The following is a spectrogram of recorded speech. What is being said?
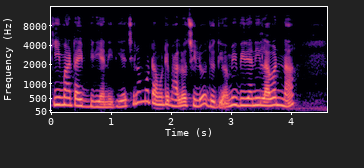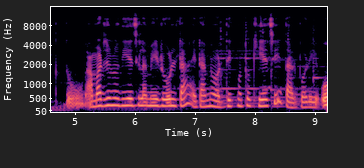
কিমা টাইপ বিরিয়ানি দিয়েছিল, মোটামুটি ভালো ছিল, যদিও আমি বিরিয়ানি লাভার না। তো আমার জন্য দিয়েছিলাম এই রোলটা, এটা আমি অর্ধেক মতো খেয়েছি, তারপরে ও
